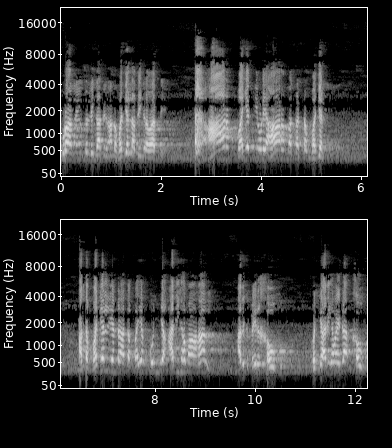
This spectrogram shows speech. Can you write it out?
குரான்லையும் சொல்லி காட்டுங்க அந்த வஜல் அப்படிங்கிற வார்த்தை. ஆரம் பயத்தினுடைய ஆரம்ப கட்டம் வஜல். அந்த வஜல் என்ற அந்த பயம் கொஞ்சம் அதிகமானால் அதுக்கு பேரு ஹவுப் கொஞ்சம் அதிகமாயிட்டா ஹவுப்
